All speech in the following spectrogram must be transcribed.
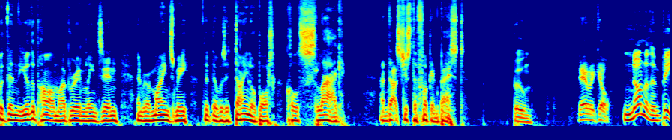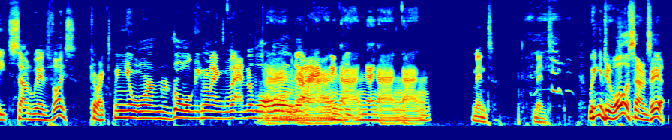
But then the other part of my brain leans in and reminds me that there was a Dinobot called Slag, and that's just the fucking best. Boom. There we go. None of them beat Soundwave's voice. Correct. When You're talking like that. Mint. Mint. We can do all the sounds here.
